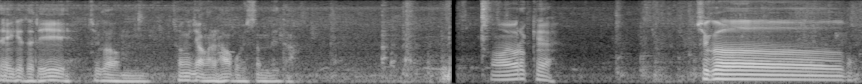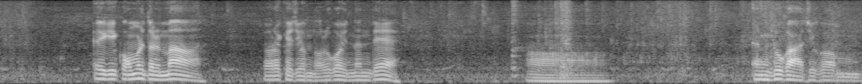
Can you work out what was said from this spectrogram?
애기들이 지금 성장을 하고 있습니다. 어, 이렇게 지금 애기 꼬물들만 이렇게 지금 놀고 있는데 어, 앵두가 지금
